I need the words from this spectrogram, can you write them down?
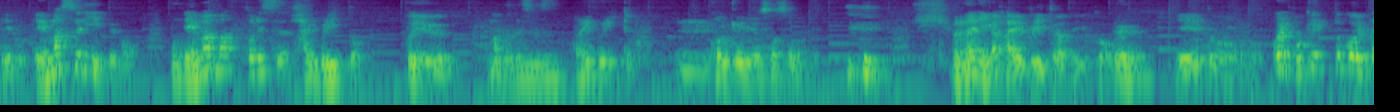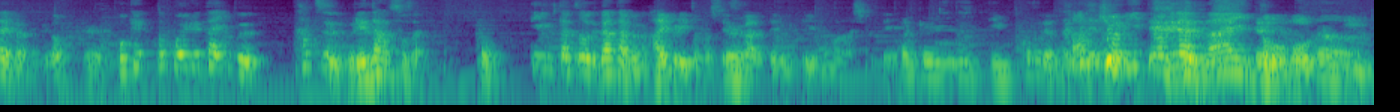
えっ、と、エマスリープのうんエママットレスハイブリッドというマットレスです。ハイブリッドか。うん環境に良さそうだね。何がハイブリッドかというと、うん。えっ、と、これポケットコイルタイプなんだけど、うんポケットコイルタイプかつウレタン素材。うんっていう二つが多分ハイブリッドとして使われてるっていうものらしくて、環境にいいっていうことではない環境にいいってわけではないと思う。うんうん、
